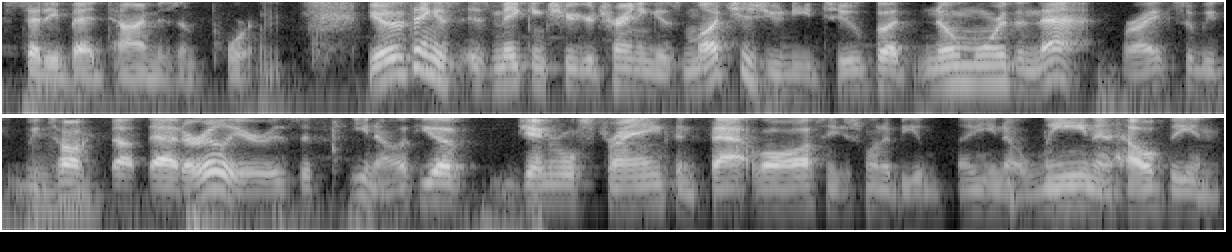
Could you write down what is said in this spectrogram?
steady bedtime is important. The other thing is, is making sure you're training as much as you need to, but no more than that, right? So we, we mm-hmm. talked about that earlier. Is if you know if you have general strength and fat loss and you just want to be you know lean and healthy and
